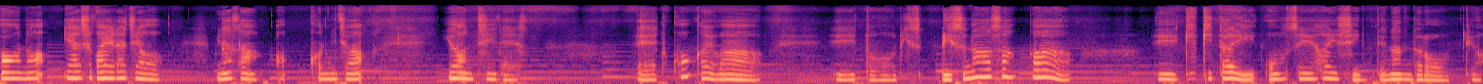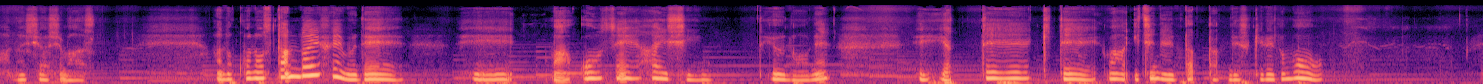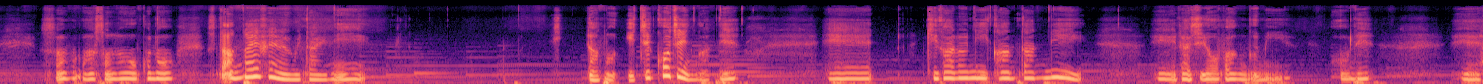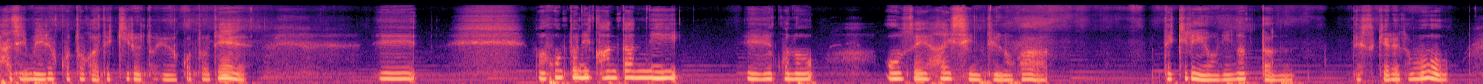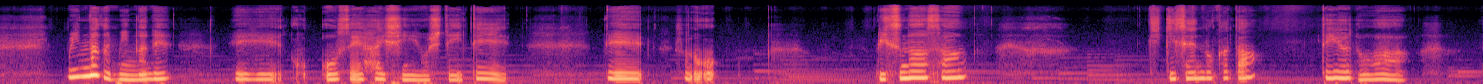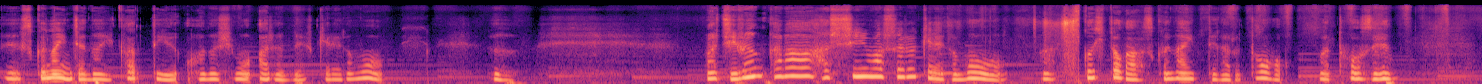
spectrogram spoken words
法の癒し声ラジオ。皆さん、こんにちは。ユオンチーです。えっ、ー、と、今回は、えっ、ー、とリス、リスナーさんが、えー、聞きたい音声配信って何だろうっていう話をします。あの、このスタンド FM で、えー、まあ、音声配信っていうのをね、え、やってきて、まあ、1年経ったんですけれども、そ,、まあ、その、このスタンド FM みたいに、あの、一個人がね、えー、気軽に簡単に、えー、ラジオ番組をね、えー、始めることができるということで、えー、まあ、本当に簡単に、えー、この音声配信っていうのができるようになったんですけれども、みんながみんなね、えー、音声配信をしていて、で、その、リスナーさん、聞き戦の方っていうのは、え少ないんじゃないかっていうお話もあるんですけれども、うん。まあ自分から発信はするけれども、まあ、聞く人が少ないってなると、まあ当然、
